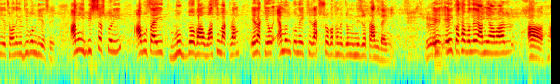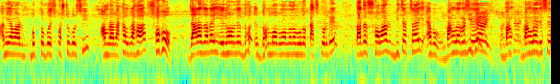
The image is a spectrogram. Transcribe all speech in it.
দিয়েছে, অনেকে জীবন দিয়েছে। আমি বিশ্বাস করি আবু সাইদ মুগ্ধ বা ওয়াসিম আকরাম এরা কেউ এমন কোনো একটি রাষ্ট্র গঠনের জন্য নিজের প্রাণ দেয়নি। এই এই কথা বলে আমি আমার আমি আমার বক্তব্য স্পষ্ট করছি। আমরা রাখাল রাহা সহ যারা যারাই এই ধরনের ধর্ম অবমাননামূলক কাজ করবে তাদের সবার বিচার চাই এবং বাংলাদেশে বাংলাদেশে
